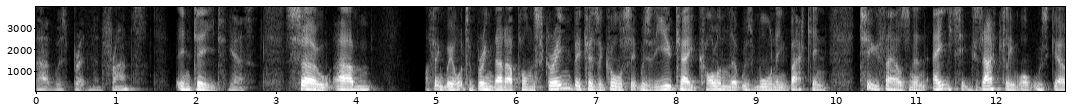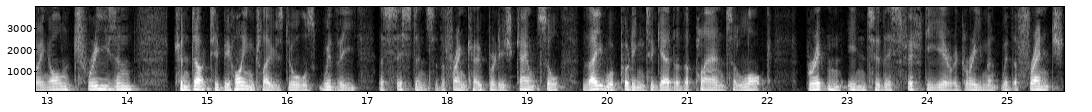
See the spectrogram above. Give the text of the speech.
uh, was Britain and France. Indeed. Yes. So um, I think we ought to bring that up on screen because, of course, it was the UK column that was warning back in 2008 exactly what was going on treason conducted behind closed doors with the assistance of the Franco British Council. They were putting together the plan to lock Britain into this 50 year agreement with the French.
